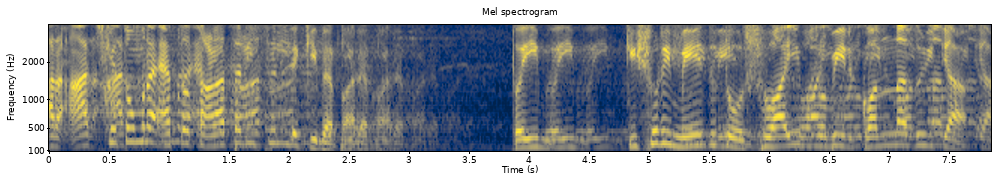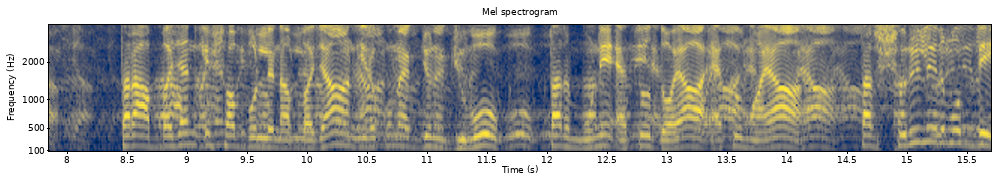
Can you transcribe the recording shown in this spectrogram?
আর আজকে তোমরা এত তাড়াতাড়ি ফিরলে কি ব্যাপার? তো এই কিশোরী মেয়ে দুটো, সোয়াইব নবীর কন্যা দুইটা তারা আব্বাজানকে সব বললেন, আব্বাজান, এরকম একজন যুবক, তার মনে এত দয়া, এত মায়া, তার শরীরের মধ্যে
